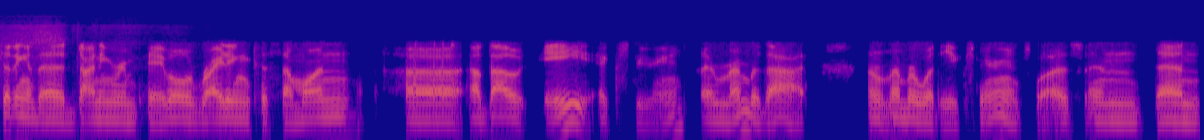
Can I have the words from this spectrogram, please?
sitting at the dining room table, writing to someone uh, about a experience. I remember that. I don't remember what the experience was, and then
